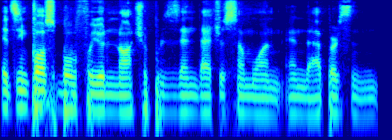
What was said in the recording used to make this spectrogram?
it's impossible for you not to present that to someone and that person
